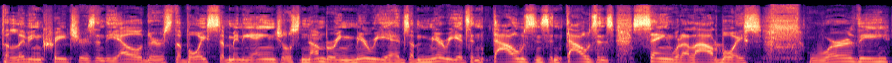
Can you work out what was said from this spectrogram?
the living creatures and the elders, the voice of many angels, numbering myriads of myriads and thousands and thousands, saying with a loud voice, Worthy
